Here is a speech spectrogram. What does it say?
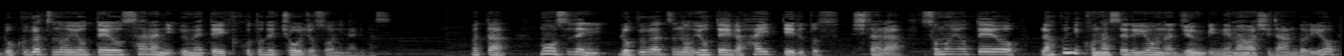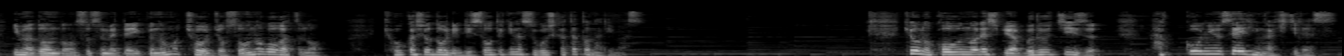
6月の予定をさらに埋めていくことで超助走になります。また、もうすでに6月の予定が入っているとしたら、その予定を楽にこなせるような準備、根回し段取りを今どんどん進めていくのも超助走の5月の教科書通り理想的な過ごし方となります。今日の幸運のレシピはブルーチーズ、発酵乳製品が基地です。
